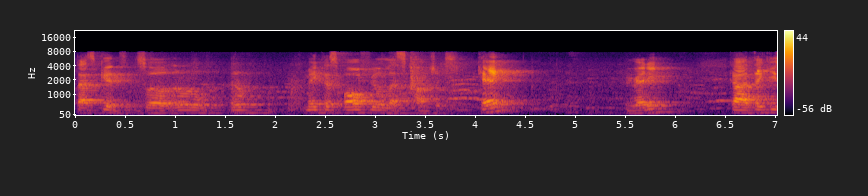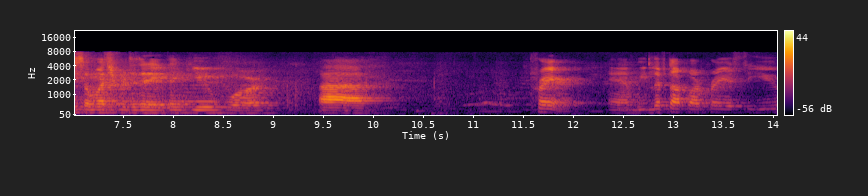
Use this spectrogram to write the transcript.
that's good. So it'll, it'll make us all feel less conscious. Okay? You ready? God, thank you so much for today. Thank you for uh, prayer. And we lift up our prayers to you.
